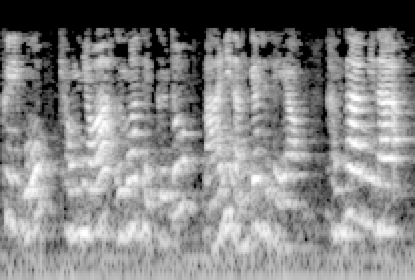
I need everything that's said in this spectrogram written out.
그리고 격려와 응원 댓글도 많이 남겨주세요. 감사합니다.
